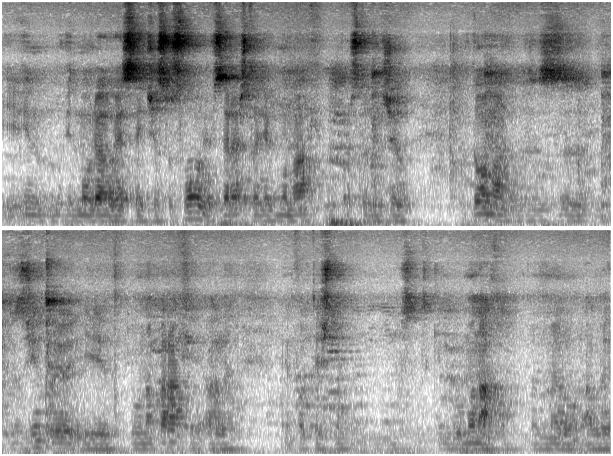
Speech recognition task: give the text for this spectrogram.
і, він відмовляв весь цей часослов, і все решта як монах, просто він жив вдома з, з жінкою і був на парафії, але він фактично таким був монахом в миру. Але,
